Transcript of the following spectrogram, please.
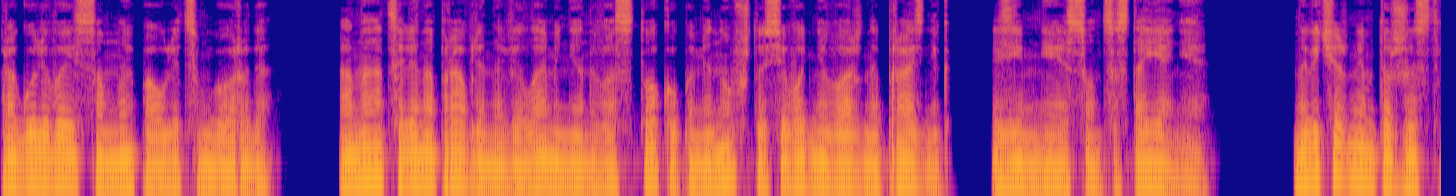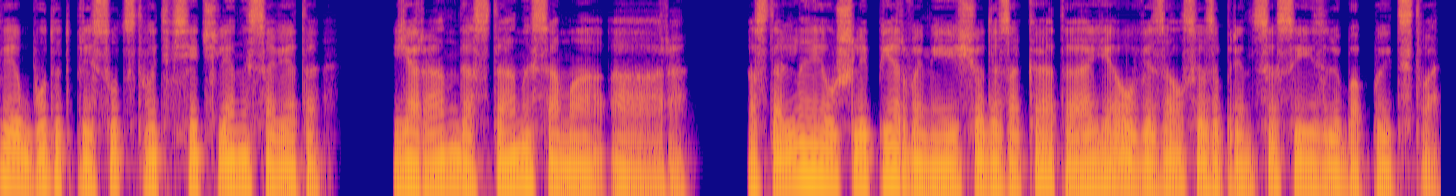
прогуливаясь со мной по улицам города. Она целенаправленно вела меня на восток, упомянув, что сегодня важный праздник — зимнее солнцестояние. На вечернем торжестве будут присутствовать все члены совета — Яран, Дастан и сама Аара. Остальные ушли первыми еще до заката, а я увязался за принцессой из любопытства,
